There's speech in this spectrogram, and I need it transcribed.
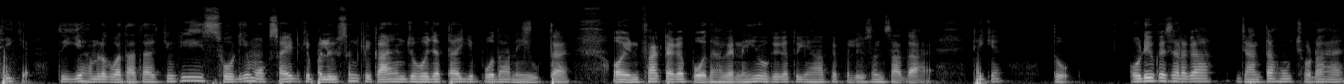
ठीक है तो ये हम लोग बताता है, क्योंकि सोडियम ऑक्साइड के पोल्यूशन के कारण जो हो जाता है, ये पौधा नहीं उगता है। और इनफैक्ट अगर पौधा अगर नहीं उगेगा तो यहाँ पे पोल्यूशन ज़्यादा है। ठीक है तो ऑडियो कैसा लगा? जानता हूँ, छोटा है,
